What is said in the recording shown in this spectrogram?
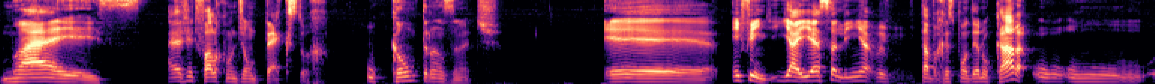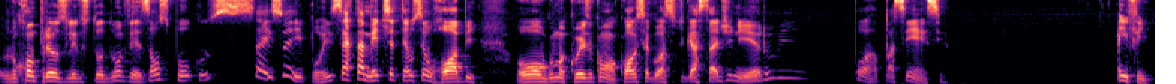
Mas. Aí a gente fala com o John Textor, o cão transante. É... Enfim, e aí essa linha. Tava respondendo o cara, o, o, eu não comprei os livros todos de uma vez. Aos poucos, é isso aí, pô. E certamente você tem o seu hobby ou alguma coisa com a qual você gosta de gastar dinheiro e, porra, paciência. Enfim.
